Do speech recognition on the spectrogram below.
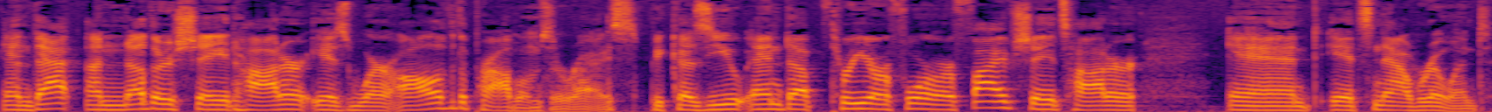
And that another shade hotter is where all of the problems arise because you end up three or four or five shades hotter and it's now ruined.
